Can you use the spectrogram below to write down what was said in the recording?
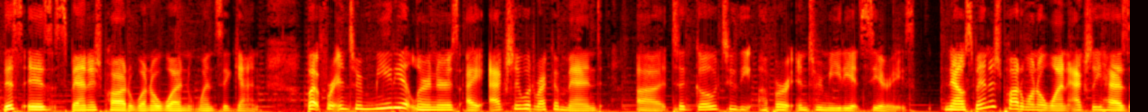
This is Spanish Pod 101 once again. But for intermediate learners, I actually would recommend uh, to go to the upper intermediate series. Now, Spanish Pod 101 actually has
